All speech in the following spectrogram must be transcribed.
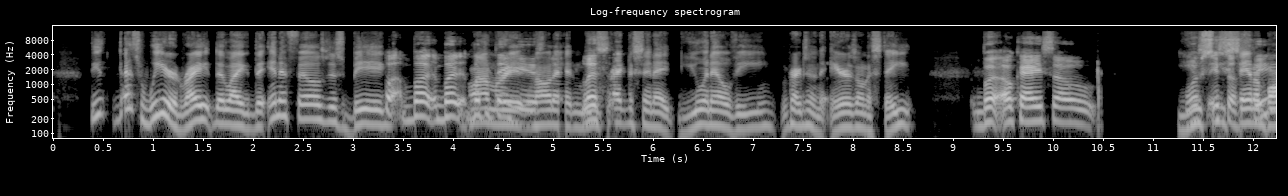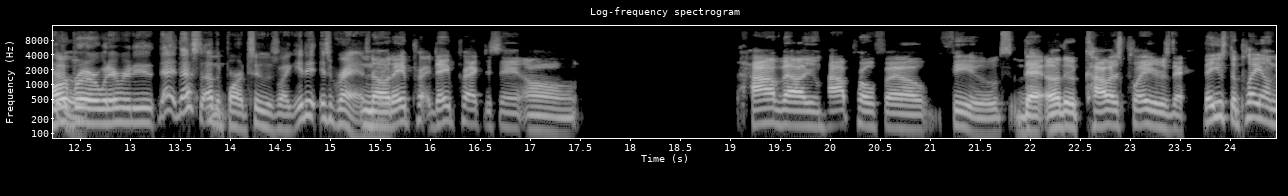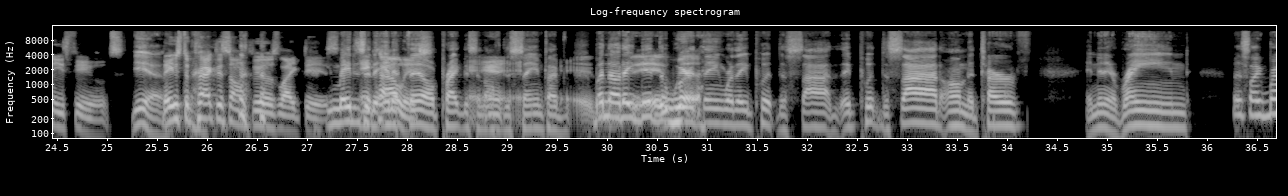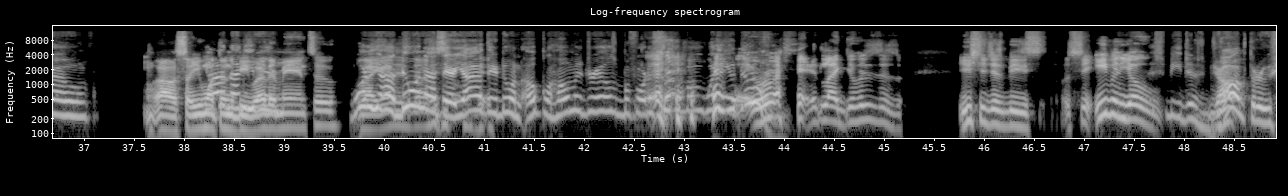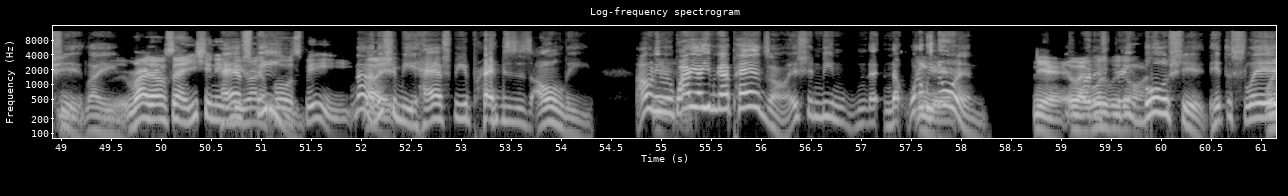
that's weird, right? That like the NFL's just big, but but but, but the thing is, and all that, and we're practicing at UNLV, we're practicing at Arizona State. But okay, so UC Santa Barbara or whatever it is. That, that's the other mm. part too. Is like it, it's grass. No, right? they pra- they practicing on high volume, high profile fields that other college players that they used to play on these fields. Yeah. They used to practice on fields like this. You made it to the college. NFL practicing And- off the same type of but no, they did the weird but- thing where they put the side they put the side on the turf and then it rained. It's like, bro, Oh, so you want them to be even- weatherman too? what Like, are y'all doing out there? Y'all out there doing Oklahoma drills before the Super Bowl? What are you doing? Right. Like it was just you should just be shit. Even yo, This should be just jog through shit. Like right? I'm saying you shouldn't even be running full speed. speed. No, like, this should be half speed practices only. I don't even. Why y'all even got pads on? It shouldn't be. No, what are we Yeah. doing? yeah. Just Like what are we doing? Bullshit. Hit the sled.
